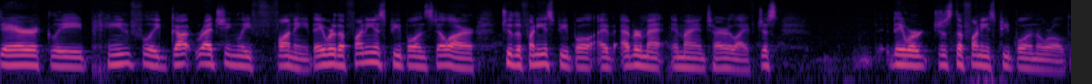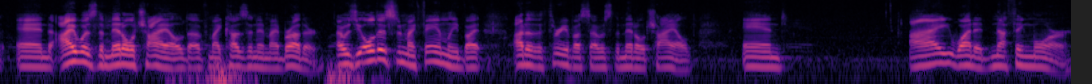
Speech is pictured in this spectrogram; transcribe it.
hysterically, painfully, gut wrenchingly funny. They were the funniest people, and still are, to the funniest people I've ever met in my entire life. Just they were just the funniest people in the world. And I was the middle child of my cousin and my brother. I was the oldest in my family, but out of the three of us, I was the middle child. And I wanted nothing more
